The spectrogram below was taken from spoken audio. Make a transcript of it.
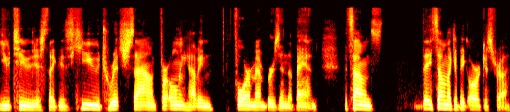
U2 just like this huge rich sound for only having four members in the band. It sounds they sound like a big orchestra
